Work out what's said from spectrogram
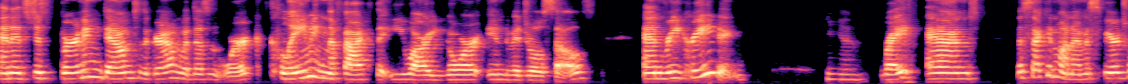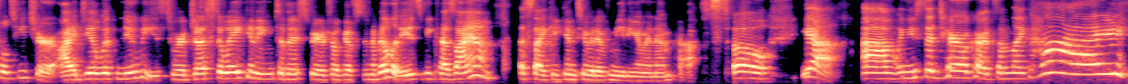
And it's just burning down to the ground what doesn't work claiming the fact that you are your individual self and recreating. Yeah. Right? And the second one, I'm a spiritual teacher. I deal with newbies who are just awakening to their spiritual gifts and abilities because I am a psychic, intuitive medium and empath. So, yeah, um, when you said tarot cards, I'm like, hi.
